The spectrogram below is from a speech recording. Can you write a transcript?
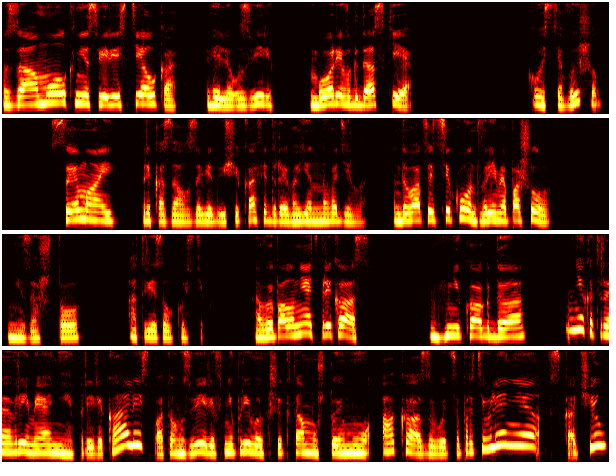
«Замолкни, свиристелка!» — велел Зверев. «Борев к доске!» Костя вышел. «Сымай!» — приказал заведующий кафедрой военного дела. «Двадцать секунд, время пошло». «Ни за что», — отрезал Костик. «Выполнять приказ!» «Никогда!» Некоторое время они пререкались, потом Зверев, не привыкший к тому, что ему оказывают сопротивление, вскочил,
